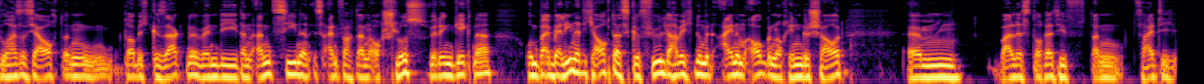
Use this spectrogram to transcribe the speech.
du hast es ja auch dann, glaube ich, gesagt, ne, wenn die dann anziehen, dann ist einfach dann auch Schluss für den Gegner. Und bei Berlin hatte ich auch das Gefühl, da habe ich nur mit einem Auge noch hingeschaut, ähm, weil es doch relativ dann zeitig,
